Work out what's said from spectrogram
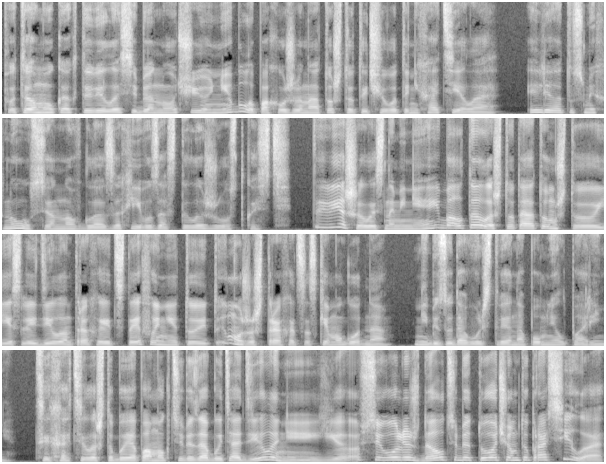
«Потому как ты вела себя ночью, не было похоже на то, что ты чего-то не хотела». Элиот усмехнулся, но в глазах его застыла жесткость. «Ты вешалась на меня и болтала что-то о том, что если Дилан трахает Стефани, то и ты можешь трахаться с кем угодно». Не без удовольствия напомнил парень. «Ты хотела, чтобы я помог тебе забыть о Дилане? Я всего лишь дал тебе то, о чем ты просила».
